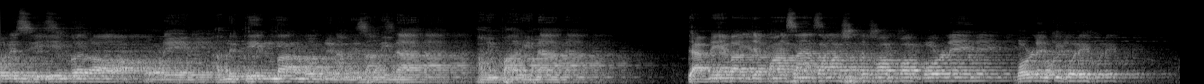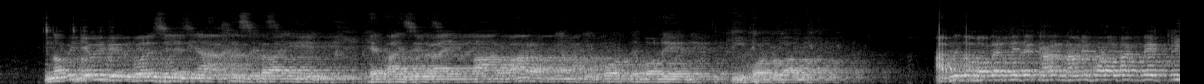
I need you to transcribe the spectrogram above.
বলেছি আপনি তিনবার বললেন আমি জানি না, আমি পারি না। আপনি এবার যে পাঁচ আয়াত আমার সাথে পর পর পড়লেন পড়লেন কি করে? বলেছিলেন হে ভাই বারবার আপনি আমাকে পড়তে বলেন, কি পড়ব আমি? আপনি তো বলেননি যে কার নামে পড়া লাগবে কি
